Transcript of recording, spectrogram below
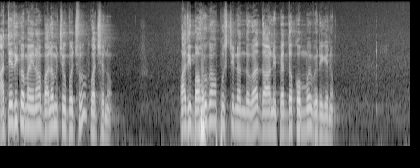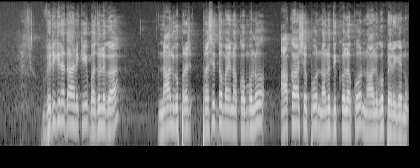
అత్యధికమైన బలం చూపొచ్చు వచ్చను. అది బహుగా పుష్టినందుగా దాని పెద్ద కొమ్ము విరిగిను. విరిగిన దానికి బదులుగా నాలుగు ప్ర ప్రసిద్ధమైన కొమ్ములు ఆకాశపు నలుదిక్కులకు నాలుగు పెరిగెను.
